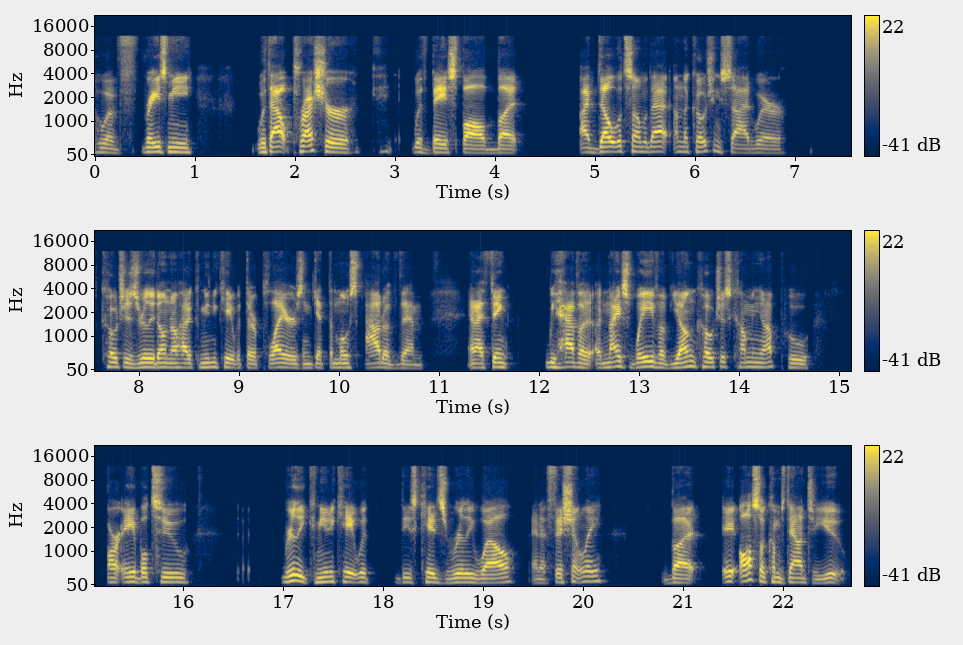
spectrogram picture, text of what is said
who have raised me without pressure with baseball, but I've dealt with some of that on the coaching side where coaches really don't know how to communicate with their players and get the most out of them. And I think we have a, a nice wave of young coaches coming up who are able to really communicate with these kids really well and efficiently. But it also comes down to you,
